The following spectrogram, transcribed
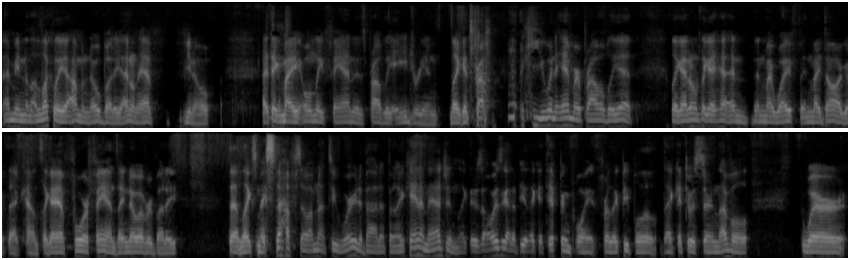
i mean luckily i'm a nobody. I don't have you know i think my only fan is probably adrian. Like it's probably like you and him are probably it. Like i don't think i had and then my wife and my dog if that counts. Like i have four fans. I know everybody that likes my stuff so i'm not too worried about it but i can't imagine like there's always got to be like a tipping point for like people that get to a certain level where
